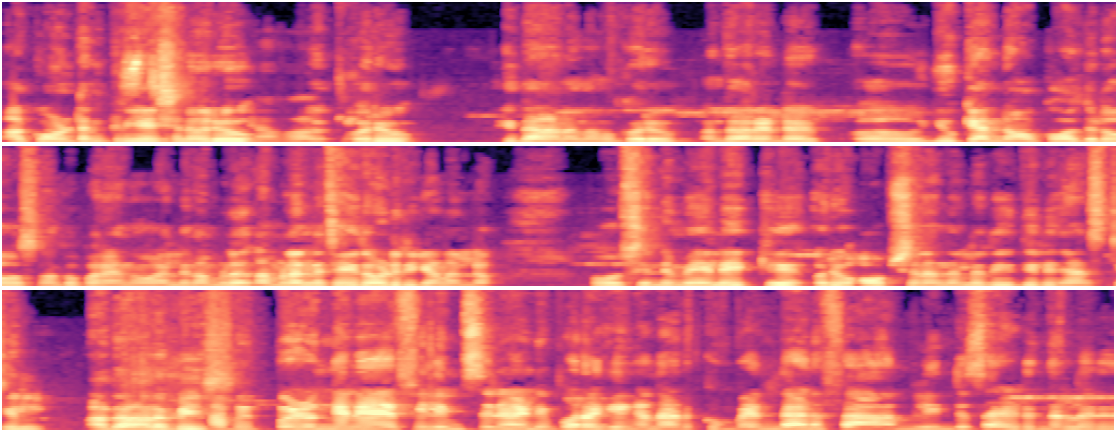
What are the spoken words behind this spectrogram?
ആ കോണ്ടന്റ് ക്രിയേഷൻ ഒരു ഒരു ഇതാണ്. നമുക്കൊരു എന്താ പറയണ്ടേ you can knock all the doors എന്നൊക്കെ പറയുന്ന പോലെ. നമ്മൾ നമ്മൾ തന്നെ ചെയ്തുകൊണ്ടിരിക്കുകയാണല്ലോ അപ്പോൾ സിനിമയിലേക്ക് ഒരു ഓപ്ഷൻ എന്നുള്ള രീതിയിൽ ഞാൻ സ്റ്റിൽ അതാണ് ബേസ് അപ്പൊ ഇപ്പോഴും ഇങ്ങനെ ഫിലിംസിന് വേണ്ടി പുറകെ ഇങ്ങനെ നടക്കുമ്പോ എന്താണ് ഫാമിലിന്റെ സൈഡിൽ നിന്നുള്ള ഒരു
